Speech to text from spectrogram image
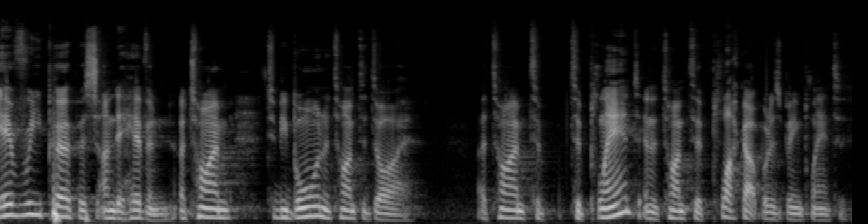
every purpose under heaven a time to be born, a time to die, a time to, to plant, and a time to pluck up what has been planted,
